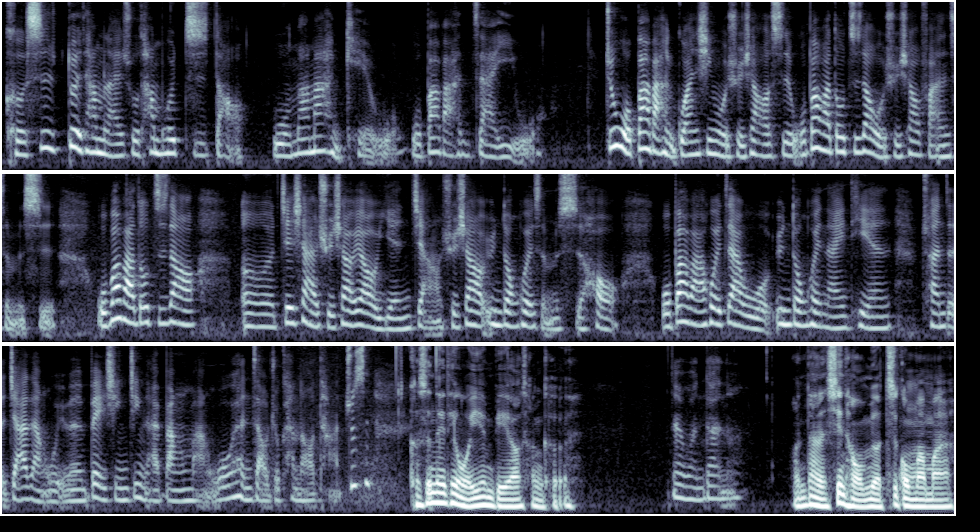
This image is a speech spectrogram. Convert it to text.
可是对他们来说，他们会知道我妈妈很 care 我，我爸爸很在意我。就我爸爸很关心我学校的事，我爸爸都知道我学校发生什么事，我爸爸都知道，呃，接下来学校要有演讲，学校运动会什么时候，我爸爸会在我运动会那一天穿着家长委员背心进来帮忙，我很早就看到他，就是。可是那天我 EMBA 要上课，那完蛋了。完蛋了，幸好我们有志工妈妈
